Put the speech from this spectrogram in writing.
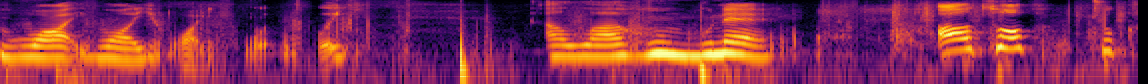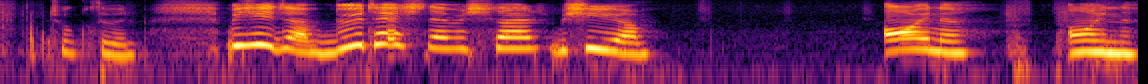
Vay vay vay vay vay. Allah'ım bu ne? Al top. Çok çok severim. Bir şey diyeceğim. Büyüteç demişler. Bir şey diyeceğim. Aynı. Aynı.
